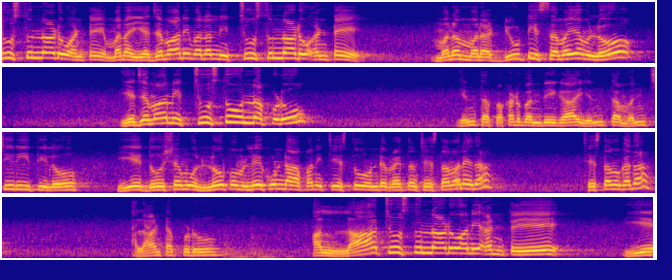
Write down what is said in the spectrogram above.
చూస్తున్నాడు అంటే మన యజమాని మనల్ని చూస్తున్నాడు అంటే మనం మన డ్యూటీ సమయంలో యజమాని చూస్తూ ఉన్నప్పుడు ఎంత పకడ్బందీగా ఎంత మంచి రీతిలో ఏ దోషము లోపం లేకుండా పని చేస్తూ ఉండే ప్రయత్నం చేస్తామా లేదా? చేస్తాము కదా? అలాంటప్పుడు అల్లా చూస్తున్నాడు అని అంటే ఏ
